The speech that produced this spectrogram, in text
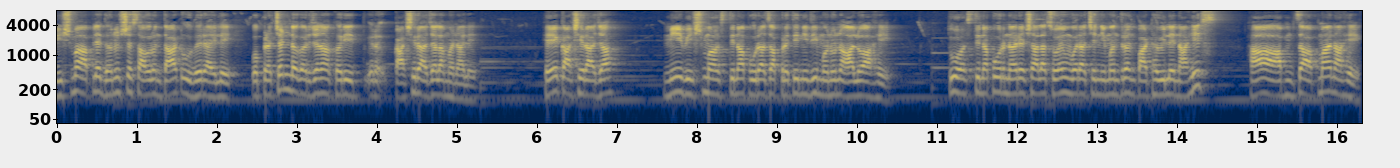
भीष्म आपले धनुष्य सावरून ताट उभे राहिले व प्रचंड गर्जना करीत काशीराजाला म्हणाले हे काशीराजा मी भीष्म हस्तिनापुराचा प्रतिनिधी म्हणून आलो आहे. तू हस्तिनापूर नरेशाला स्वयंवराचे निमंत्रण पाठविले नाहीस? हा आमचा अपमान आहे.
